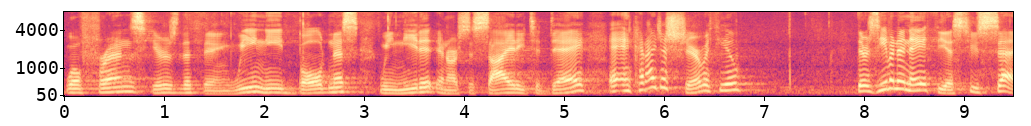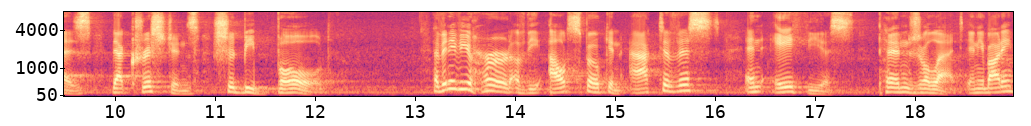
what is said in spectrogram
Well, friends, here's the thing we need boldness. We need it in our society today. And can I just share with you? There's even an atheist who says that Christians should be bold. Have any of you heard of the outspoken activist and atheist Penn? Anybody?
